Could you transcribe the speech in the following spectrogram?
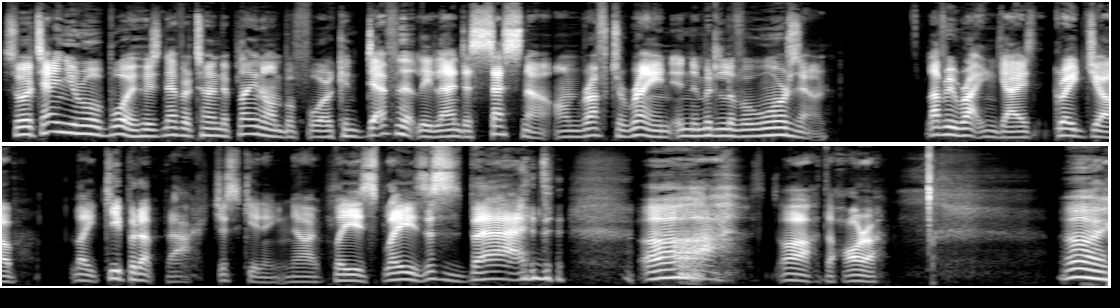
So, a 10 year old boy who's never turned a plane on before can definitely land a Cessna on rough terrain in the middle of a war zone. Lovely writing, guys. Great job. Like, keep it up. Ah, just kidding. No, please, please. This is bad. Ah, Ah, the horror. Oh,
